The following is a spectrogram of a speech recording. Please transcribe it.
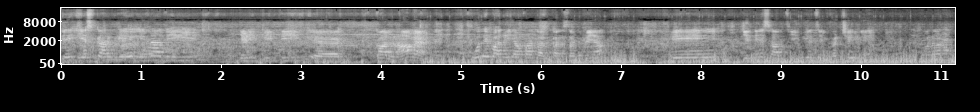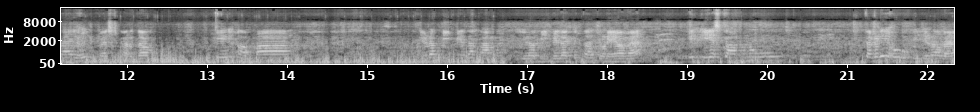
ਤੇ ਇਸ ਕਰਕੇ ਇਹਨਾਂ ਦੀ ਜਿਹੜੀ ਕੀਤੀ ਘਾਲਣਾ ਹੈ ਉਹਦੇ ਬਾਰੇ ਆਪਾਂ ਗੱਲ ਕਰ ਸਕਦੇ ਹਾਂ ਕਿ ਜਿੰਨੇ ਸਾਥੀ ਵੀ ਇੱਥੇ ਇਕੱਠੇ ਨੇ, ਉਹਨਾਂ ਨੂੰ ਮੈਂ ਇਹੋ ਰਿਕਵੈਸਟ ਕਰਦਾ ਕਿ ਆਪਾਂ ਜਿਹੜਾ ਬੀਮੇ ਦਾ ਕੰਮ, ਜਿਹੜਾ ਬੀਮੇ ਦਾ ਕਿੱਤਾ ਚੁਣਿਆ ਵੈ ਕਿ ਇਸ ਕੰਮ ਨੂੰ ਤਗੜੇ ਹੋ ਕੇ ਜਿਹੜਾ ਵੈ,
